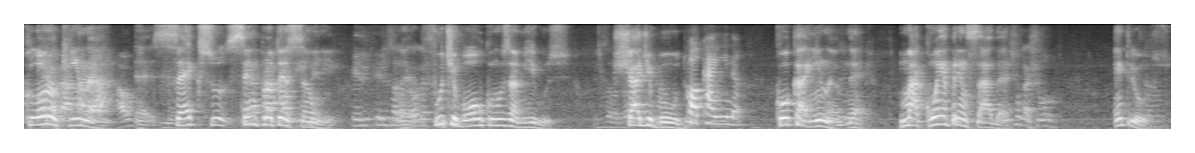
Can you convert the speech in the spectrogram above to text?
Cloroquina, é, sexo sem proteção, é, futebol com os amigos, chá de boldo, cocaína. cocaína, né, maconha prensada, entre outros.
